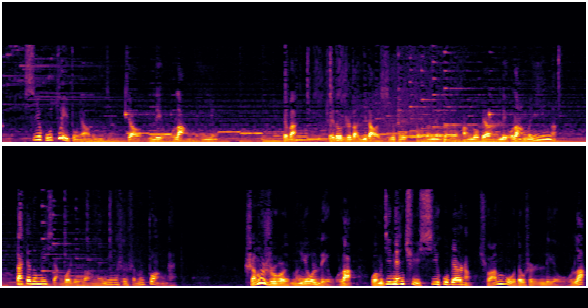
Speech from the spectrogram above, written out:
西湖最重要的一景叫柳浪闻莺，对吧？谁都知道，一到西湖，走到那个杭州边上，柳浪闻莺啊，大家都没想过柳浪闻莺是什么状态，什么时候能有柳浪？我们今天去西湖边上，全部都是柳浪，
